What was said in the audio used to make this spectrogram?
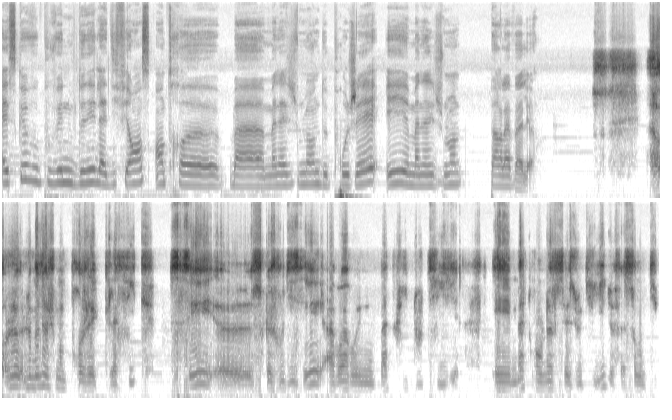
Est-ce que vous pouvez nous donner la différence entre euh, bah, management de projet et management par la valeur? Alors, le, management de projet classique, c'est euh, ce que je vous disais, avoir une batterie d'outils et mettre en œuvre ces outils de façon un petit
